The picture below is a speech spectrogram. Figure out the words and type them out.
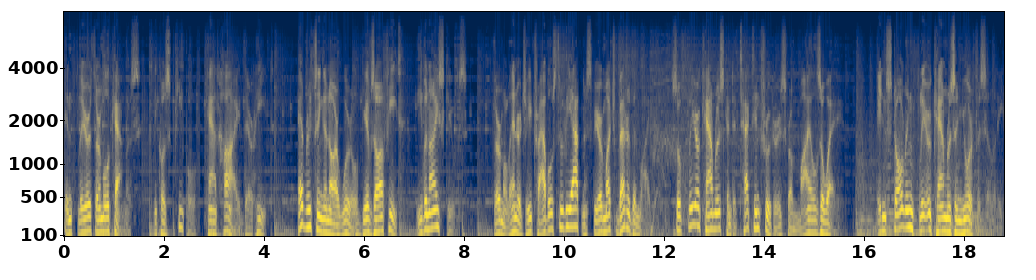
in FLIR thermal cameras because people can't hide their heat. Everything in our world gives off heat, even ice cubes. Thermal energy travels through the atmosphere much better than light, so FLIR cameras can detect intruders from miles away. Installing FLIR cameras in your facility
